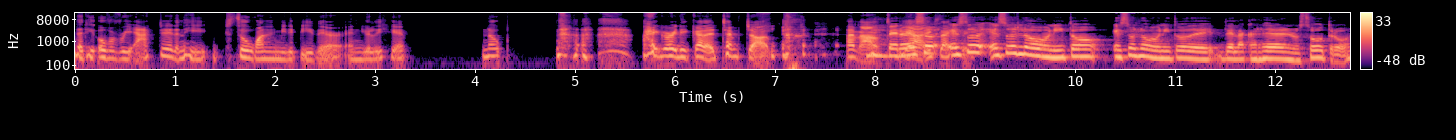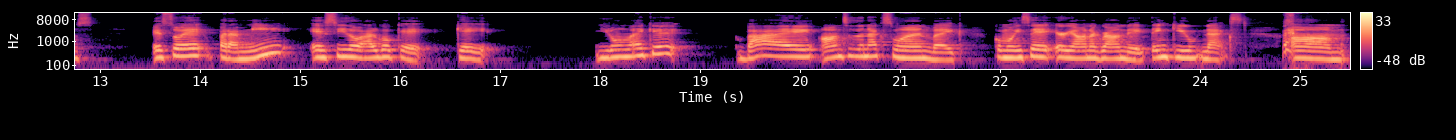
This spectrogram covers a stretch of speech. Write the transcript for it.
that he overreacted and he still wanted me to be there. And yo le dije, nope, I already got a temp job. I'm out. Pero yeah, eso, exactly. eso, eso es lo bonito, eso es lo bonito de, de la carrera de nosotros. Eso es, para mí, he sido algo que, que you don't like it, bye, on to the next one. Like, como dice Ariana Grande, thank you, next. Um,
